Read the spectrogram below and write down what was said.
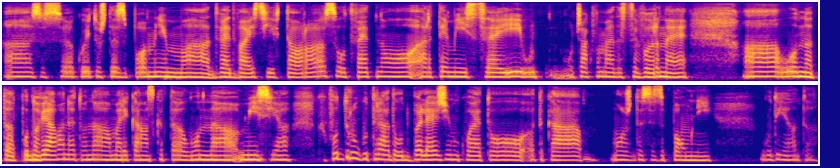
а, с които ще запомним 2022, съответно Артемис и очакваме да се върне а, лунната, подновяването на американската лунна мисия. Какво друго трябва да отбележим, което така може да се запомни годината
